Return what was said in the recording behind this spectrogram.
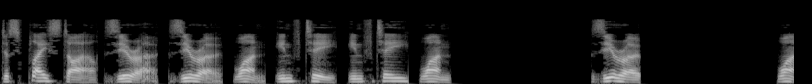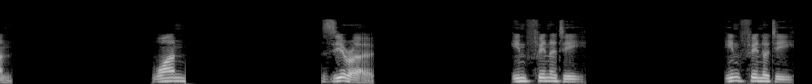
display style 0 0 1 inf t inf t 1 0 1 1 0 infinity infinity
